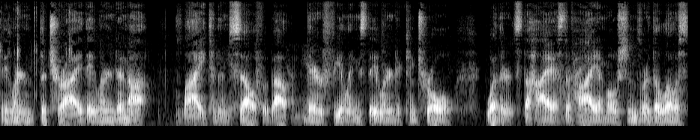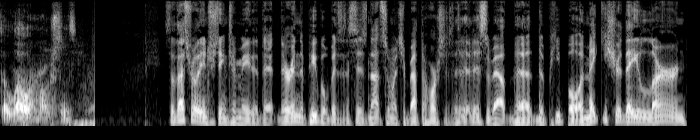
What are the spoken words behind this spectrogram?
They learn to try, they learn to not lie to themselves about their feelings, they learn to control whether it's the highest of high emotions or the lowest of low emotions. So that's really interesting to me that they're in the people business. It's not so much about the horses; it is about the the people and making sure they learn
